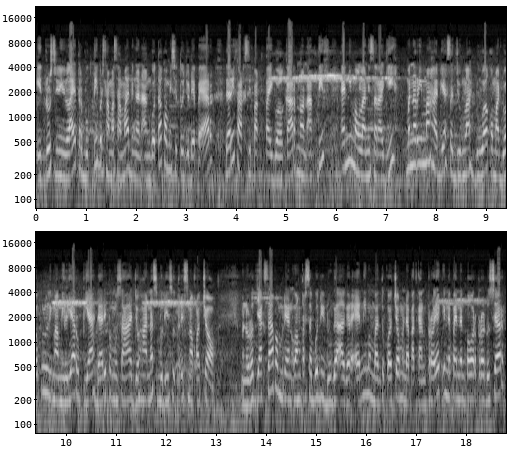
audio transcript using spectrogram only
Idrus dinilai terbukti bersama-sama dengan anggota Komisi 7 DPR dari fraksi Partai Golkar nonaktif Eni Maulani Saragih menerima hadiah sejumlah 2,25 miliar rupiah dari pengusaha Johannes Budi Sutrisno Koco. Menurut jaksa, pemberian uang tersebut diduga agar Eni membantu Koco mendapatkan proyek Independent Power Producer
